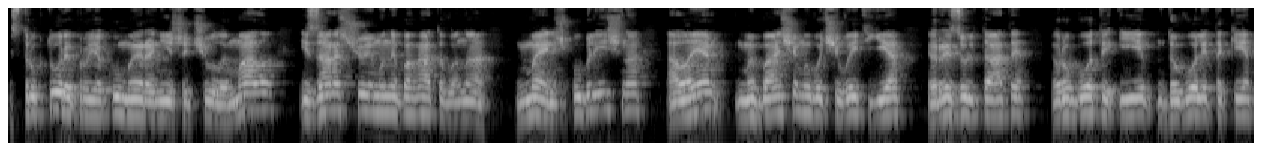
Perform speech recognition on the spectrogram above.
Структури, про яку ми раніше чули мало, і зараз чуємо небагато, вона менш публічна, але ми бачимо, вочевидь, є результати роботи і доволі таки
